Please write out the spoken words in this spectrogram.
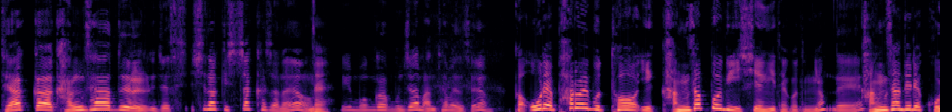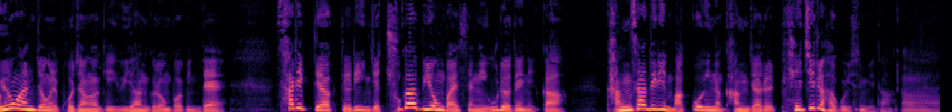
대학가 강사들 이제 신학기 시작하잖아요. 네. 이게 뭔가 문제가 많다면서요? 그러니까 올해 8월부터 이 강사법이 시행이 되거든요. 네. 강사들의 고용 안정을 보장하기 위한 그런 법인데 사립 대학들이 이제 추가 비용 발생이 우려되니까 강사들이 맡고 있는 강좌를 폐지를 하고 있습니다. 아.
